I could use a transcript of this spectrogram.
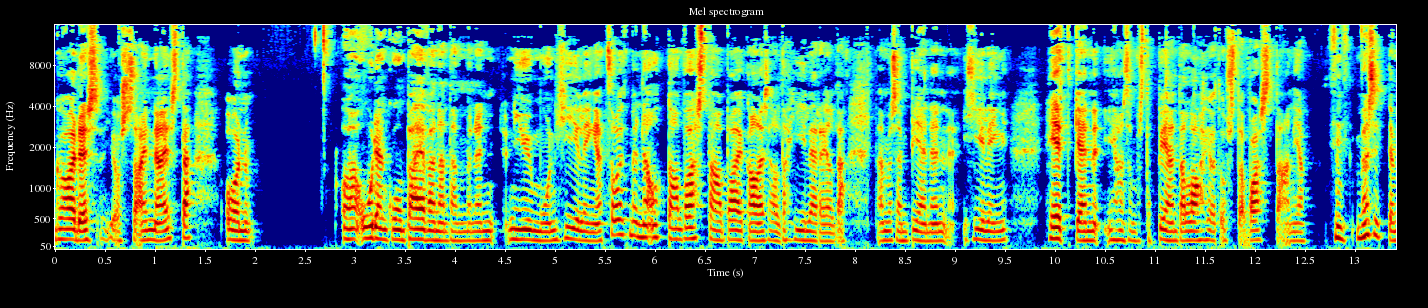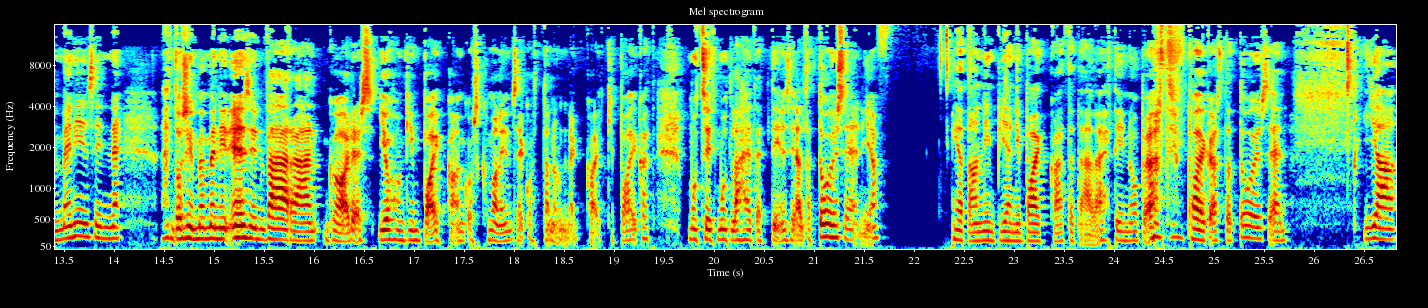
Goddess jossain näistä on uuden kuun päivänä tämmöinen New Moon Healing, että sä voit mennä ottaa vastaan paikalliselta healerilta tämmöisen pienen healing-hetken, ihan semmoista pientä lahjoitusta vastaan. Ja mä sitten menin sinne, tosin mä menin ensin väärään Goddess johonkin paikkaan, koska mä olin sekoittanut ne kaikki paikat, mutta sitten mut lähetettiin sieltä toiseen ja, ja tää on niin pieni paikka, että tää lähti nopeasti paikasta toiseen. Ja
